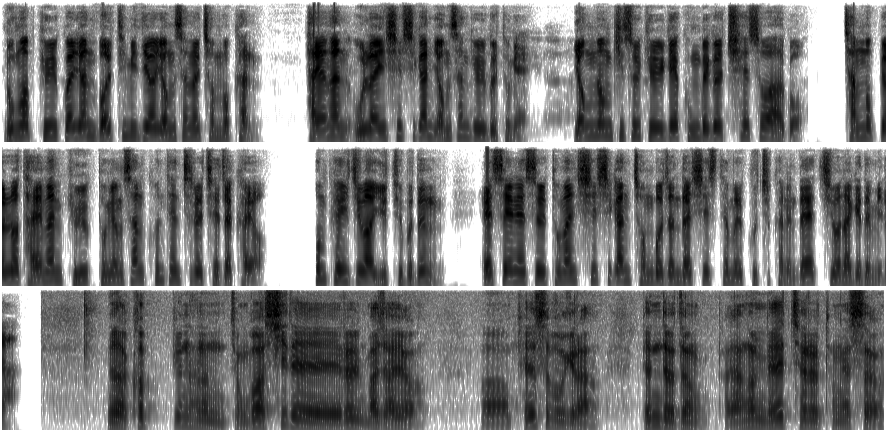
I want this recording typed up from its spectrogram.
농업 교육 관련 멀티미디어 영상을 접목한 다양한 온라인 실시간 영상 교육을 통해 영농 기술 교육의 공백을 최소화하고 장목별로 다양한 교육 동영상 콘텐츠를 제작하여 홈페이지와 유튜브 등 SNS를 통한 실시간 정보 전달 시스템을 구축하는 데 지원하게 됩니다. 어, 급변하는 정보화 시대를 맞아요. 어, 페이스북이랑 밴드 등 다양한 매체를 통해서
